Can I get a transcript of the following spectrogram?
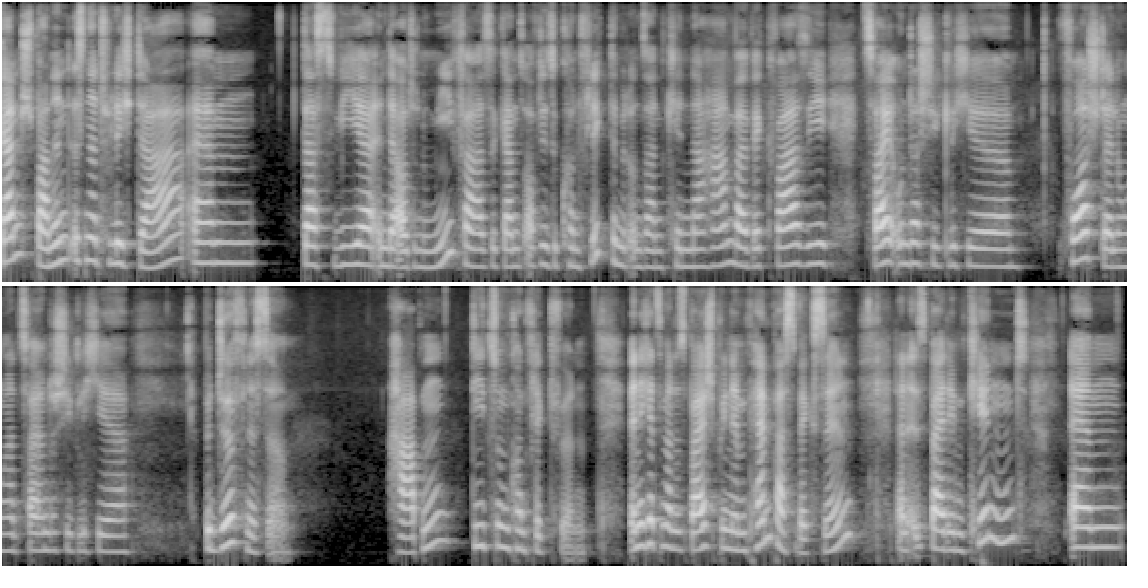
Ganz spannend ist natürlich da, ähm, dass wir in der Autonomiephase ganz oft diese Konflikte mit unseren Kindern haben, weil wir quasi zwei unterschiedliche Vorstellungen, zwei unterschiedliche Bedürfnisse haben, die zum Konflikt führen. Wenn ich jetzt mal das Beispiel nehme, Pampers wechseln, dann ist bei dem Kind, ähm,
